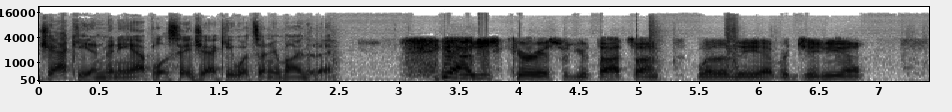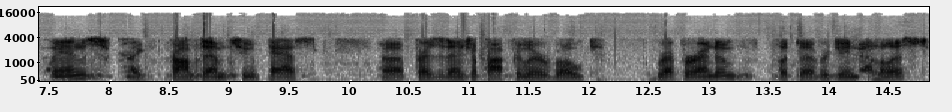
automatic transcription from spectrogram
Jackie in Minneapolis. Hey, Jackie, what's on your mind today? Yeah, I'm just curious with your thoughts on whether the uh, Virginia wins like, prompt them to pass uh, presidential popular vote referendum, put uh, Virginia on the list?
